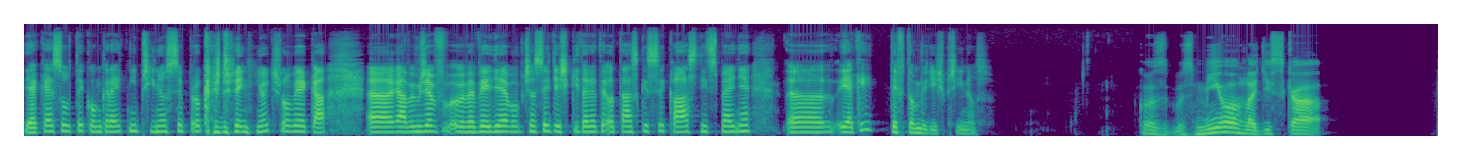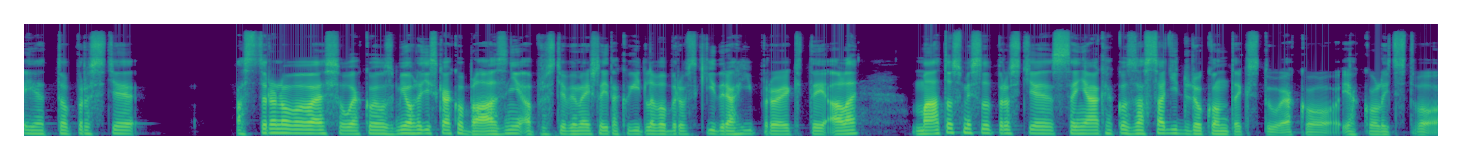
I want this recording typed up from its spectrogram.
jaké jsou ty konkrétní přínosy pro každodenního člověka. Já vím, že ve vědě občas je těžké tady ty otázky si klást, nicméně jaký ty v tom vidíš přínos? Jako z, z mýho hlediska je to prostě astronomové jsou jako z mého hlediska jako blázni a prostě vymýšlejí takovýhle obrovský drahý projekty, ale má to smysl prostě se nějak jako zasadit do kontextu jako, jako lidstvo.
